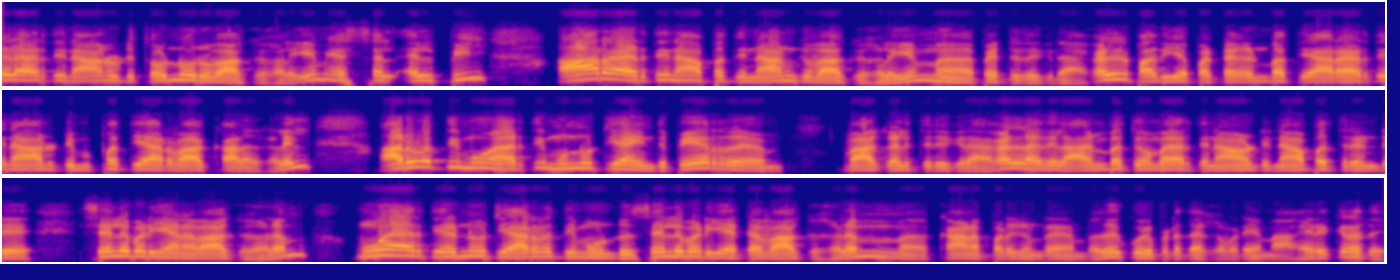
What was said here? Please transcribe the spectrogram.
ஏழாயிரத்தி நானூற்றி தொண்ணூறு வாக்குகளையும் எஸ்எல்எல்பி ஆறாயிரத்தி நாற்பத்தி நான்கு வாக்குகளையும் பெற்றிருக்கிறார்கள். பதியப்பட்ட எண்பத்தி ஆறாயிரத்தி நானூற்றி முப்பத்தி ஆறு வாக்காளர்களில் அறுபத்தி மூவாயிரத்தி முன்னூற்றி ஐந்து பேர் வாக்களித்திருக்கிறார்கள். அதில் ஐம்பத்தி ஒன்பதாயிரத்தி நானூற்றி நாற்பத்தி ரெண்டு செல்லுபடியான வாக்குகளும் மூவாயிரத்தி எண்ணூற்றி அறுபத்தி மூன்று செல்லுபடியற்ற வாக்குகளும் காணப்படுகின்றன என்பது குறிப்பிடத்தக்க விடயமாக இருக்கிறது.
